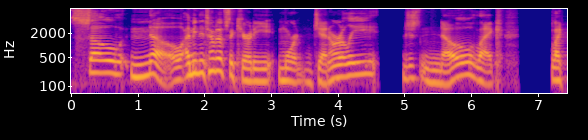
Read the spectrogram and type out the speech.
So no, I mean in terms of security more generally, just no. Like, like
